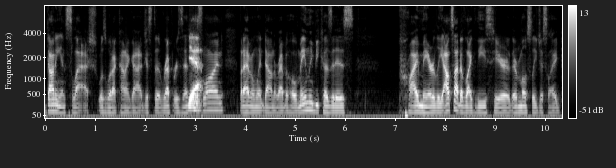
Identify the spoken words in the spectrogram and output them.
Donnie and Slash was what I kind of got just to represent Yeah. this line, but I haven't went down the rabbit hole mainly because it is primarily outside of like these here, they're mostly just like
